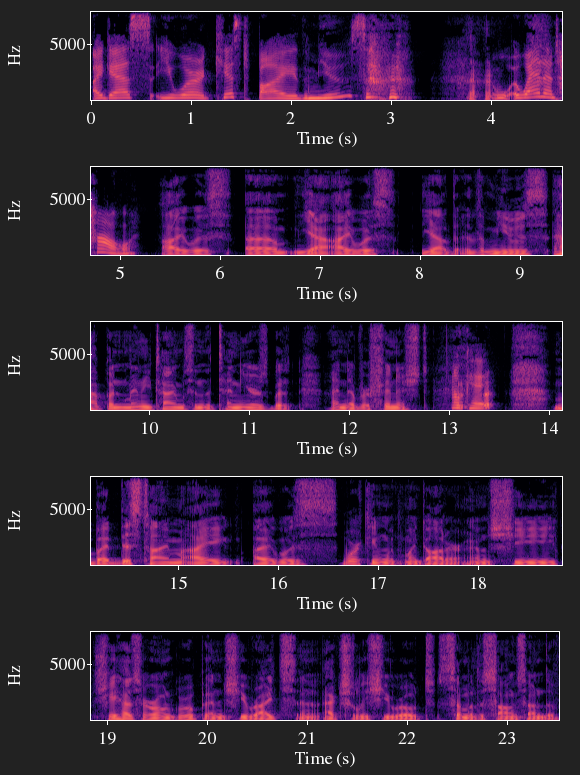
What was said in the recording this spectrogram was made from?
I guess you were kissed by the muse? when and how? I was, um, yeah, I was, yeah, the, the muse happened many times in the 10 years, but I never finished. Okay. but this time I, I was working with my daughter and she, she has her own group and she writes and actually she wrote some of the songs on the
